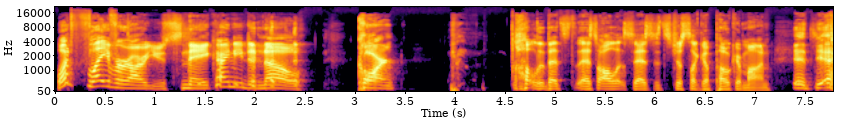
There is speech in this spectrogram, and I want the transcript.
What flavor are you, snake? I need to know. Corn. all that's that's all it says. It's just like a Pokemon. It's yeah.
